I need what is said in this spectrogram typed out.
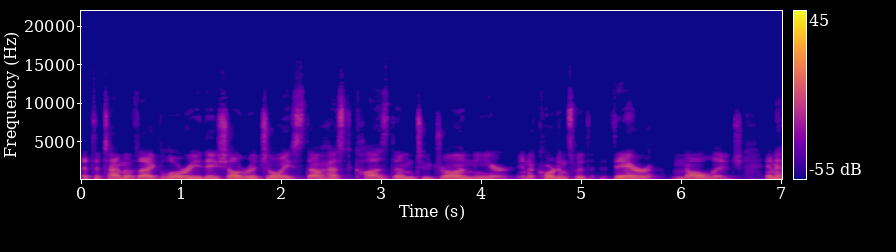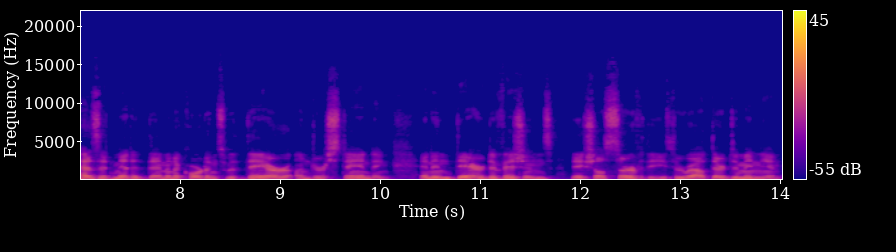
At the time of thy glory they shall rejoice. Thou hast caused them to draw near in accordance with their knowledge, and has admitted them in accordance with their understanding. And in their divisions they shall serve thee throughout their dominion,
